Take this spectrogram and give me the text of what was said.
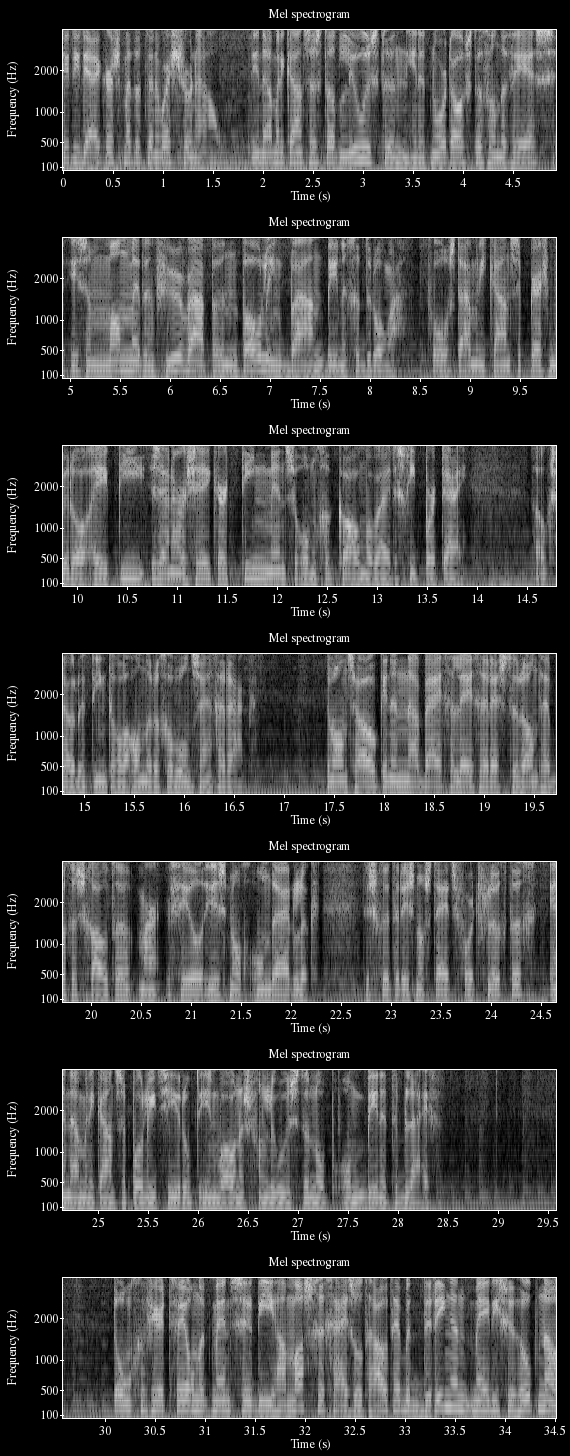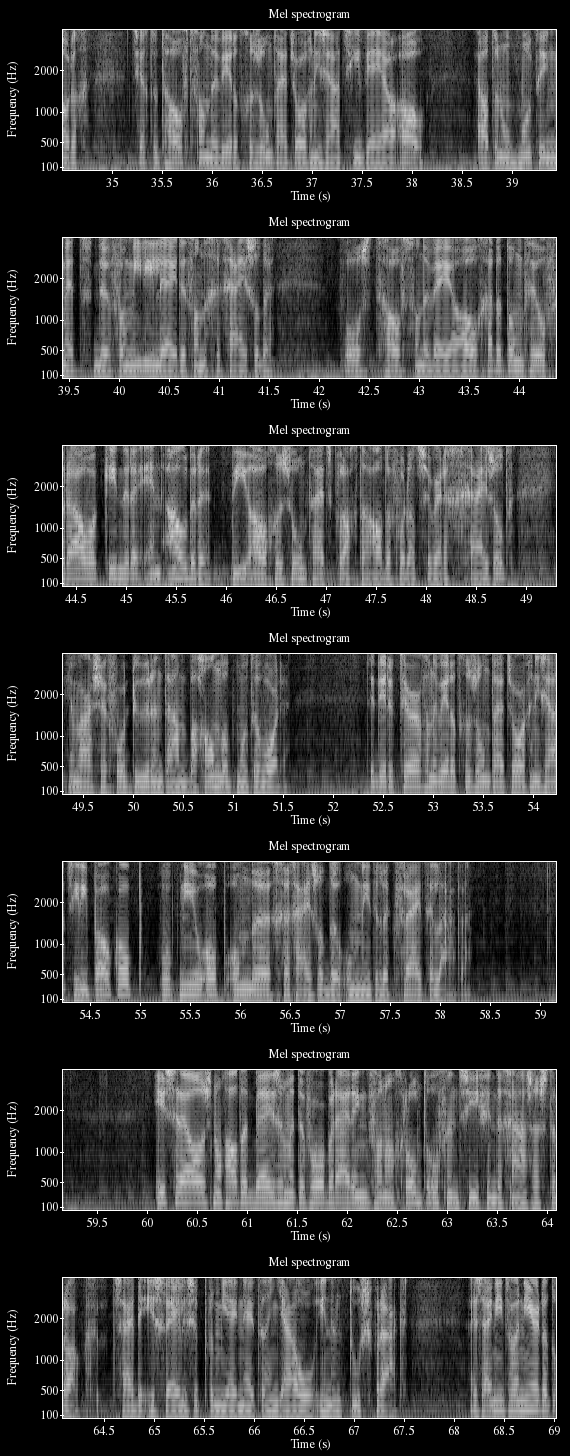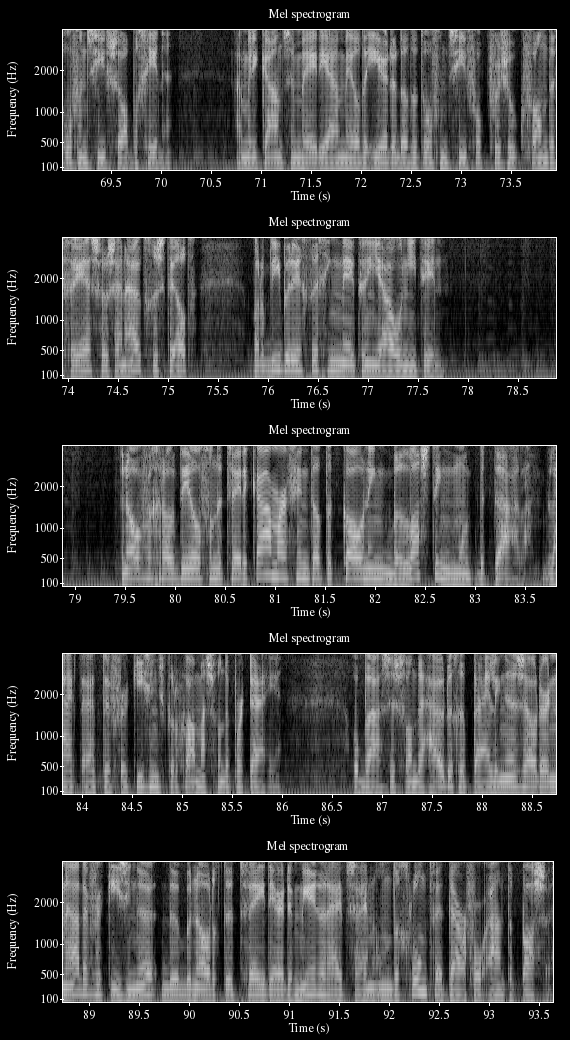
Citydijkers met het NOS Journaal. In de Amerikaanse stad Lewiston in het noordoosten van de VS... is een man met een vuurwapen een bowlingbaan binnengedrongen. Volgens het Amerikaanse persbureau AP zijn er zeker tien mensen omgekomen bij de schietpartij. Ook zouden tientallen anderen gewond zijn geraakt. De man zou ook in een nabijgelegen restaurant hebben geschoten, maar veel is nog onduidelijk. De schutter is nog steeds voortvluchtig en de Amerikaanse politie roept inwoners van Lewiston op om binnen te blijven. De ongeveer 200 mensen die Hamas gegijzeld houdt... hebben dringend medische hulp nodig. zegt het hoofd van de Wereldgezondheidsorganisatie WHO. Hij had een ontmoeting met de familieleden van de gegijzelden. Volgens het hoofd van de WHO gaat het om veel vrouwen, kinderen en ouderen... die al gezondheidsklachten hadden voordat ze werden gegijzeld... en waar ze voortdurend aan behandeld moeten worden. De directeur van de Wereldgezondheidsorganisatie riep ook op, opnieuw op om de gegijzelden onmiddellijk vrij te laten. Israël is nog altijd bezig met de voorbereiding van een grondoffensief in de Gazastrook. Zei de Israëlische premier Netanyahu in een toespraak. Hij zei niet wanneer dat offensief zal beginnen. Amerikaanse media mailden eerder dat het offensief op verzoek van de VS zou zijn uitgesteld... maar op die berichten ging Netanyahu niet in. Een overgroot deel van de Tweede Kamer vindt dat de koning belasting moet betalen... blijkt uit de verkiezingsprogramma's van de partijen. Op basis van de huidige peilingen zou er na de verkiezingen de benodigde tweederde meerderheid zijn om de grondwet daarvoor aan te passen.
